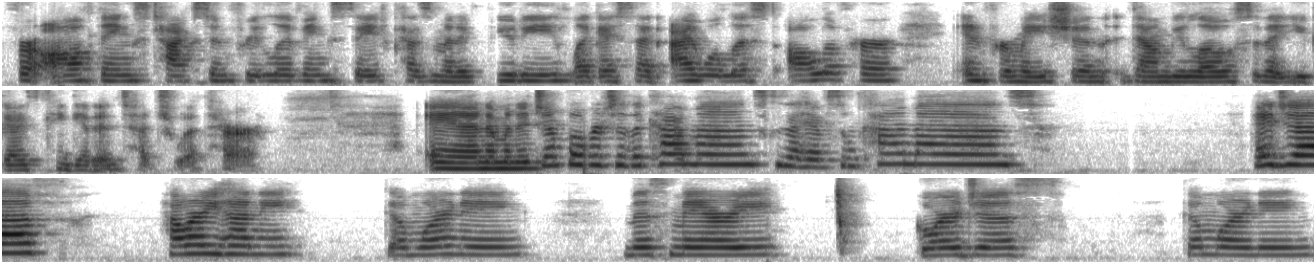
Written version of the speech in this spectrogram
for all things toxin-free living, safe cosmetic beauty. Like I said, I will list all of her information down below so that you guys can get in touch with her. And I'm going to jump over to the comments because I have some comments. Hey Jeff, how are you, honey? Good morning. Miss Mary, gorgeous. Good morning.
